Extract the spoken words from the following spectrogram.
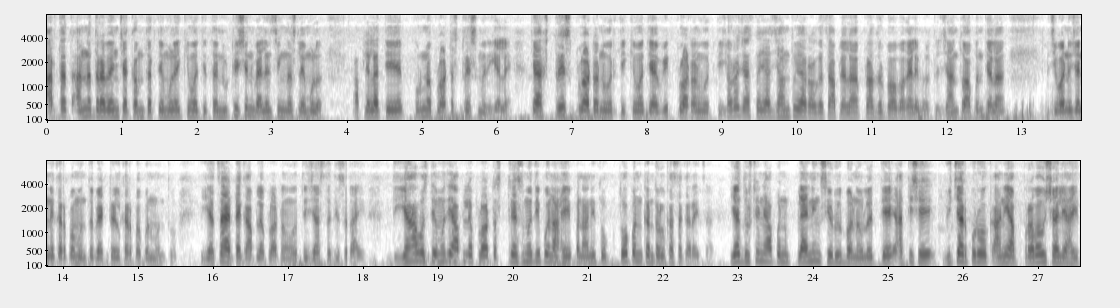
अर्थात अन्नद्रव्यांच्या कमतरतेमुळे किंवा तिथं न्यूट्रिशन बॅलन्सिंग नसल्यामुळं आपल्याला ते पूर्ण प्लॉट स्ट्रेसमध्ये गेलाय. त्या स्ट्रेस प्लॉटांवरती किंवा त्या वीक प्लॉटांवरती सर्वात जास्त या जांतू या रोगाचा आपल्याला प्रादुर्भाव बघायला मिळतो. जांतू आपण त्याला जीवाणूजन्य करपा म्हणतो बॅक्टेरियल करपा पण म्हणतो. याचा अटॅक आपल्या प्लॉटांवरती जास्त दिसत आहे. या अवस्थेमध्ये आपल्या प्लॉट स्ट्रेसमध्ये पण आहे पण आणि तो तो पण कंट्रोल कसा करायचा? या दृष्टीने आपण प्लॅनिंग शेड्यूल बनवलं ते अतिशय विचारपूर्वक आणि प्रभावशाली आहेत.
